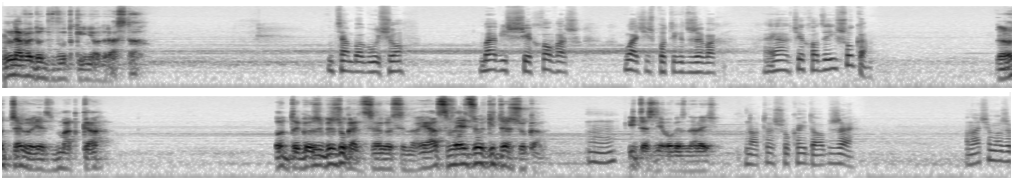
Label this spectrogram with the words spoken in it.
Nawet od wódki nie odrasta. I co, Bogusiu? Bawisz się, chowasz, łazisz po tych drzewach, a ja gdzie chodzę i szukam. No od czego jest matka? Od tego, żeby szukać swojego syna. Ja swojej córki też szukam. I też nie mogę znaleźć. No to szukaj dobrze. Ona cię może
